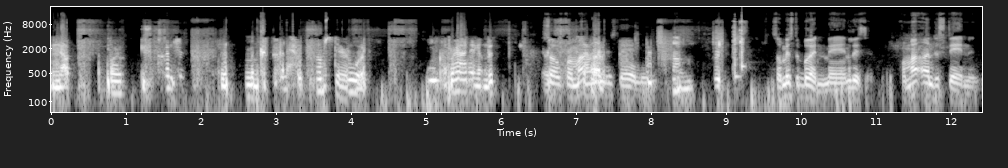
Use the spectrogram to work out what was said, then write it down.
No. So, from my understanding, so Mr. Button, man, listen, from my understanding,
